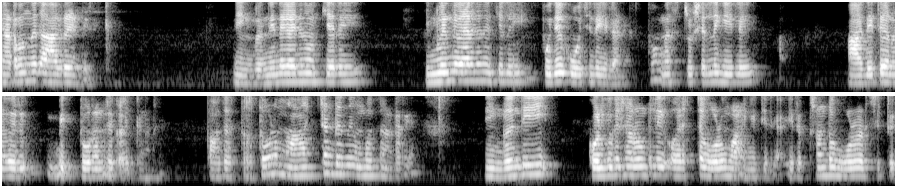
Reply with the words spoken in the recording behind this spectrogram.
നേടണം എന്നൊരു ആഗ്രഹമുണ്ട്. എനിക്ക് ഇംഗ്ലണ്ടിന്റെ കാര്യം നോക്കിയാൽ ഇംഗ്ലണ്ട് വേറെ വെച്ചാൽ പുതിയ കോച്ചിന്റെ കീഴിലാണ്. തോമസ് ടുഷലിന്റെ കീഴിൽ ആദ്യമായിട്ടാണ് ഒരു ബിഗ് ടൂർണമെന്റ് കളിക്കുന്നത് അപ്പോൾ അത് എത്രത്തോളം മാറ്റമുണ്ടെന്ന് നമുക്ക് കണ്ടറിയാം. ഇംഗ്ലണ്ട് ഈ ക്വാളിഫിക്കേഷൻ റൗണ്ടിൽ ഒരൊറ്റ ഗോളും വഴങ്ങിയിട്ടില്ല ഇരുപത്തിരണ്ട് ഗോൾ അടിച്ചിട്ട്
